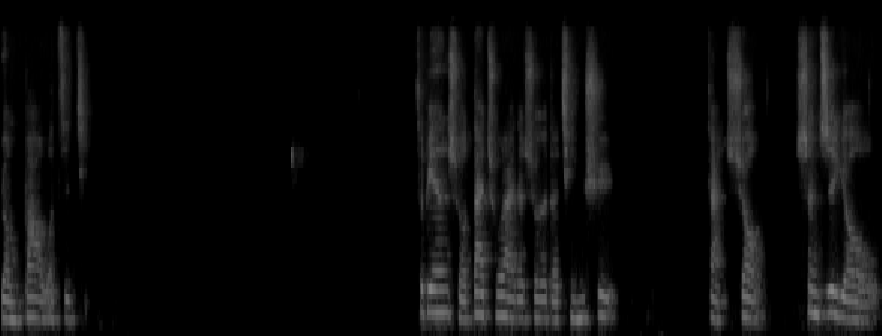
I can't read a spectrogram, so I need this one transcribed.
拥抱我自己。这边所带出来的所有的情绪、感受，甚至有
